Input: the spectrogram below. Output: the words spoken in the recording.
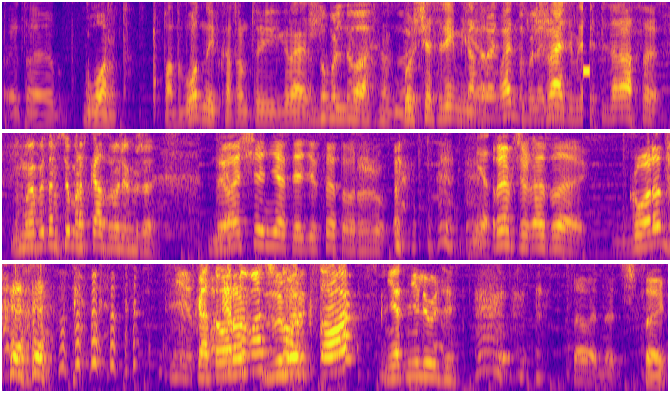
Это город подводный, в котором ты играешь. Дубль 2. Большую часть времени. Один, Хватит жать, блядь, пидорасы. Ну мы об этом всем рассказывали уже. Да вообще нет, я не с этого ржу. Нет. Рэпчер это город. Нет, В котором живут кто? Нет, не люди. Давай дальше так.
